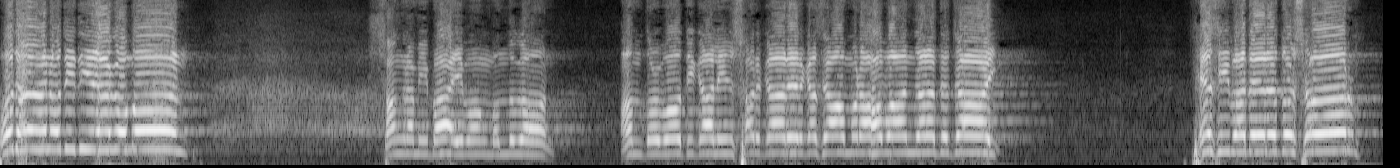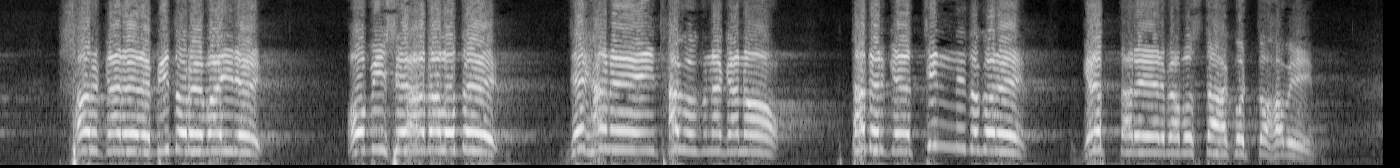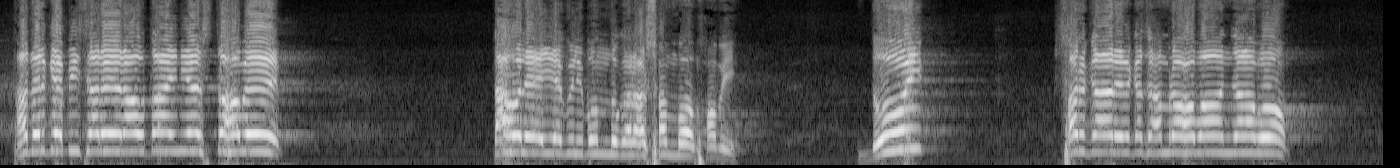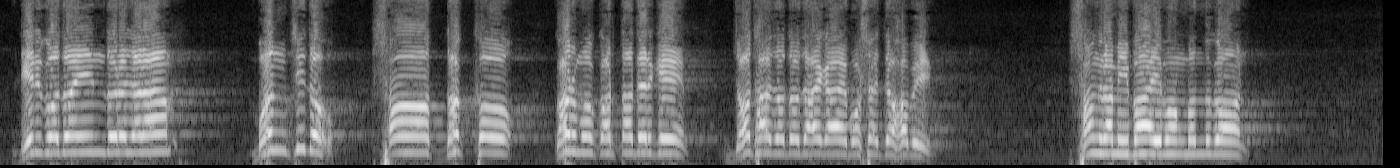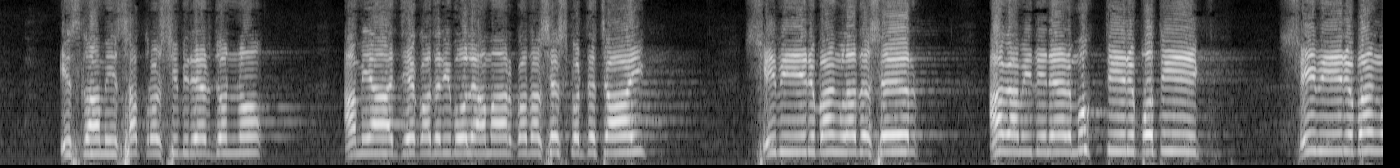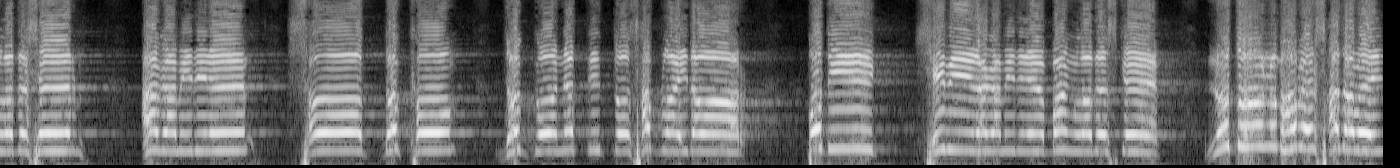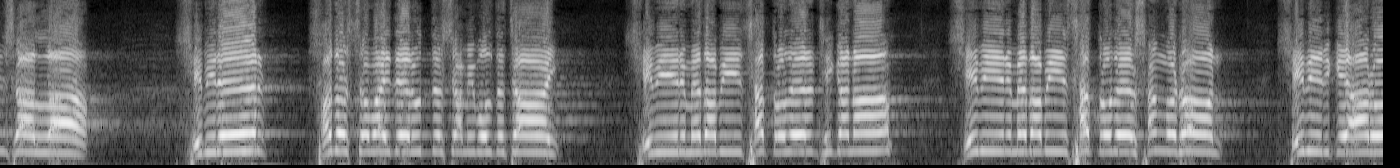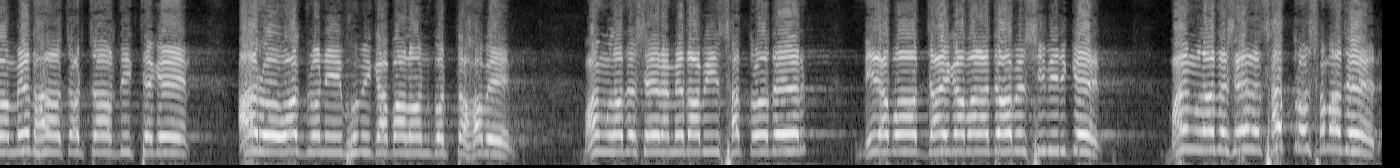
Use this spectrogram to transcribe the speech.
প্রধান অতিথির আগমন। সংগ্রামী ভাই এবং বন্ধুগণ, অন্তর্বর্তীকালীন সরকারের কাছে আমরা আহ্বান জানাতে চাই, ফেসিবাদের দোষর সরকারের ভিতরে বাইরে, অফিসে, আদালতে, যেখানেই থাকুক না কেন, তাদেরকে চিহ্নিত করে গ্রেপ্তারের ব্যবস্থা করতে হবে। তাদেরকে বিচারের আওতায় নিয়ে আসতে হবে। তাহলে এগুলি বন্ধ করা সম্ভব হবে। দুই, সরকারের কাছে আমরা আহ্বান জানাব, দীর্ঘদিন ধরে যারা বঞ্চিত সৎ দক্ষ কর্মকর্তাদেরকে যথাযথ জায়গায় বসাইতে হবে। সংগ্রামী ভাই এবং বন্ধুগণ ইসলামী ছাত্র শিবিরের জন্য আমি আজ যে কথাটি বলে আমার কথা শেষ করতে চাই, শিবির বাংলাদেশের আগামী দিনের মুক্তির প্রতীক। শিবির বাংলাদেশের আগামী দিনে সৎ, দক্ষ, যোগ্য নেতৃত্ব সাপ্লাই দেওয়ার প্রতীক শিবির আগামী দিনে বাংলাদেশকে নতুন ভাবে সাজাবে ইনশাআল্লাহ। শিবিরের সদস্য ভাইদের উদ্দেশ্যে আমি বলতে চাই, শিবির মেধাবী ছাত্রদের ঠিকানা, শিবির মেধাবী ছাত্রদের সংগঠন, শিবিরকে আরও মেধা চর্চার দিক থেকে আরও অগ্রণী ভূমিকা পালন করতে হবে। বাংলাদেশের মেধাবী ছাত্রদের নিরাপদ জায়গা বানাতে হবে শিবিরকে। বাংলাদেশের ছাত্র সমাজের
